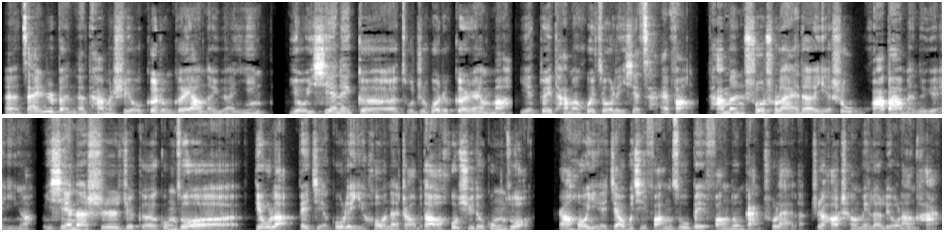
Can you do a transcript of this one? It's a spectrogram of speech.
呃，在日本呢，他们是有各种各样的原因，有一些那个组织或者个人嘛，也对他们会做了一些采访，他们说出来的也是五花八门的原因啊。有一些呢是这个工作丢了，被解雇了以后呢，找不到后续的工作，然后也交不起房租，被房东赶出来了，只好成为了流浪汉。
